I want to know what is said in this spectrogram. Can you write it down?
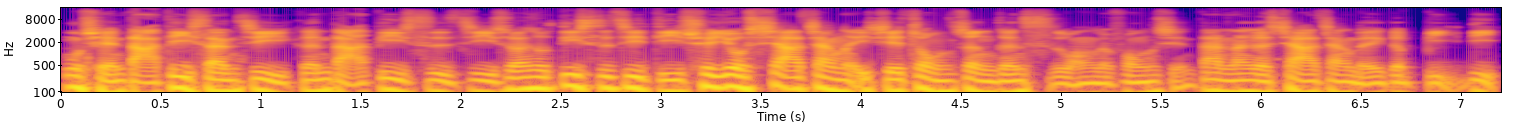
目前打第三剂跟打第四剂，虽然说第四剂的确又下降了一些重症跟死亡的风险，但那个下降的一个比例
